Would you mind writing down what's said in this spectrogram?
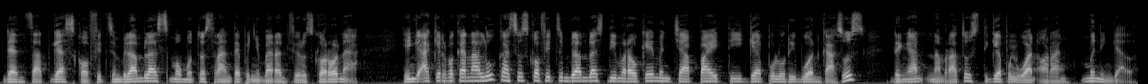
dan Satgas COVID-19 memutus rantai penyebaran virus corona. Hingga akhir pekan lalu, kasus COVID-19 di Merauke mencapai 30 ribuan kasus dengan 630-an orang meninggal.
